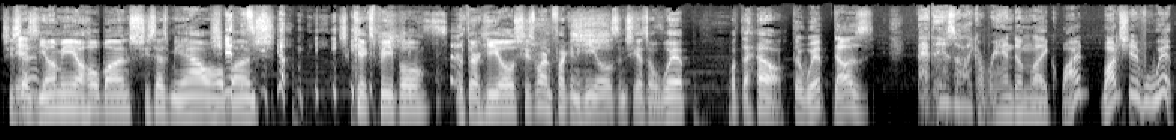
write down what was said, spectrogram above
She says yummy a whole bunch. She says meow a whole bunch. She kicks people with her heels. She's wearing fucking heels and she has a whip. What the hell? The whip does. That is like a random like. Why? Why does she have a whip?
